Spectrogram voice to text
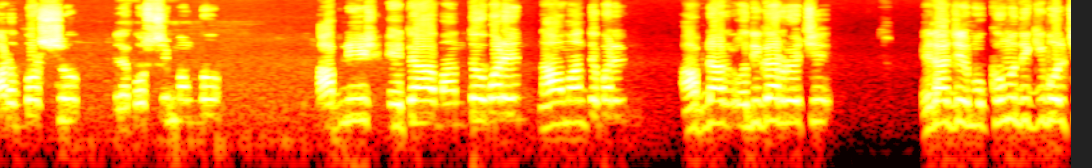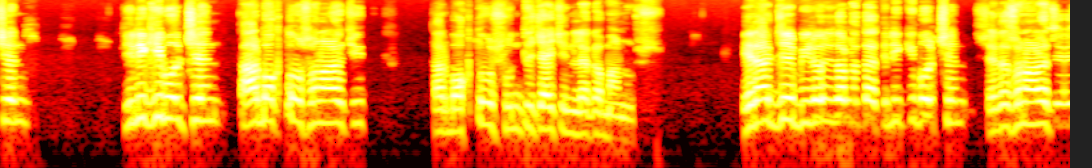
ভারতবর্ষ, এটা পশ্চিমবঙ্গ। আপনি এটা মানতেও পারেন, নাও মানতে পারেন, আপনার অধিকার রয়েছে। রাজ্যের মুখ্যমন্ত্রী কি বলছেন? তিনি কি বলছেন? তার বক্তব্য শোনা উচিত। তার বক্তব্য শুনতে চাইছেন এলাকার মানুষ। রাজ্যের বিরোধী দলনেতা তিনি কি বলছেন? সেটা শোনার আছে।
